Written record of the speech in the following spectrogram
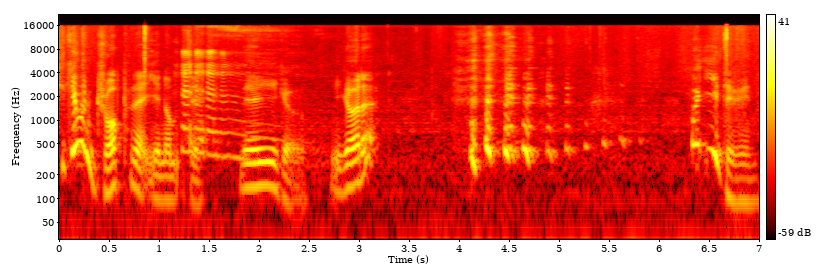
You keep on dropping it, you numpty. There you go. You got it? what are you doing?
